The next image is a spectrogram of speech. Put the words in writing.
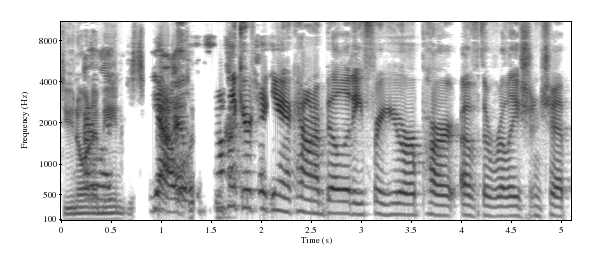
Do you know what I, I mean? Just- Yeah, I Yeah, like it sounds like you're taking accountability for your part of the relationship,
